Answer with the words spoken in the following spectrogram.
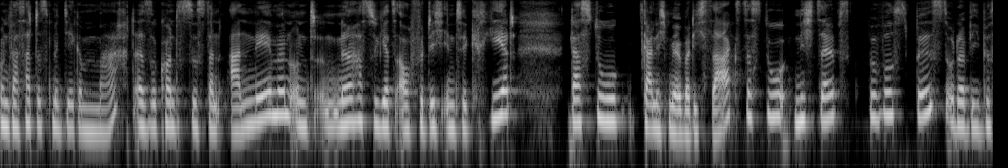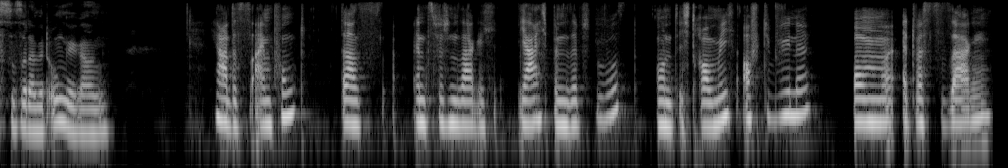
Und was hat das mit dir gemacht? Also konntest du es dann annehmen und ne, hast du jetzt auch für dich integriert, dass du gar nicht mehr über dich sagst, dass du nicht selbstbewusst bist? Oder wie bist du so damit umgegangen? Ja, das ist ein Punkt, dass inzwischen sage ich, ja, ich bin selbstbewusst und ich traue mich auf die Bühne, um etwas zu sagen.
